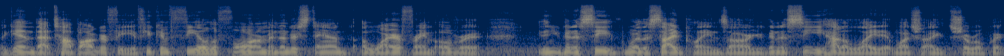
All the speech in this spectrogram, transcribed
again that topography. If you can feel the form and understand a wireframe over it, then you're gonna see where the side planes are. You're gonna see how to light it. Watch, I show real quick.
